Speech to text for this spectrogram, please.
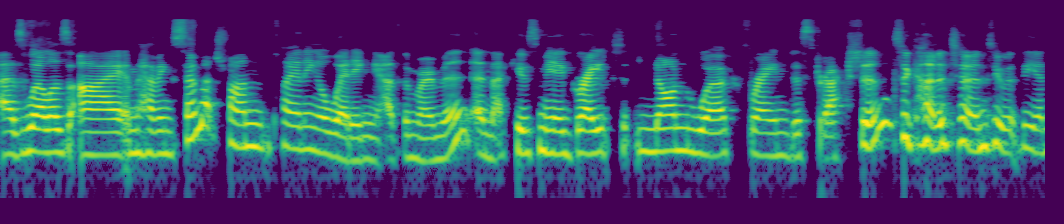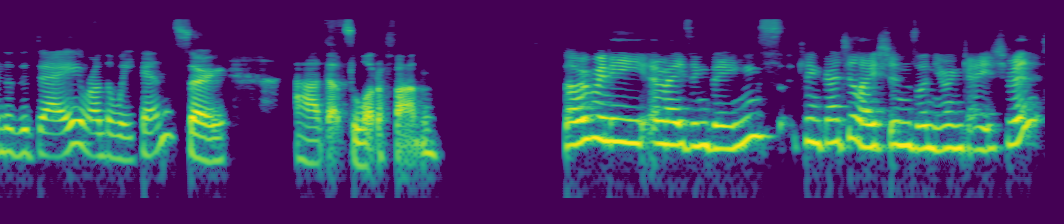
As well as I am having so much fun planning a wedding at the moment. And that gives me a great non work brain distraction to kind of turn to at the end of the day or on the weekend. So uh, that's a lot of fun so many amazing things. Congratulations on your engagement.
